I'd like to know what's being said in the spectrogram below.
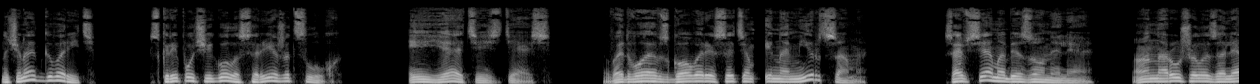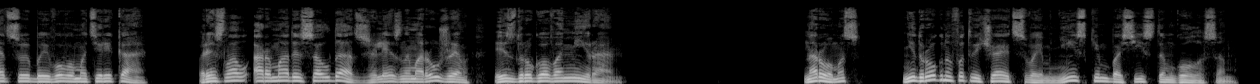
начинает говорить. Скрипучий голос режет слух. «И эти здесь. Вы двое в сговоре с этим иномирцем? Совсем обезумели. Он нарушил изоляцию боевого материка, прислал армады солдат с железным оружием из другого мира. Наромас, не дрогнув, отвечает своим низким басистым голосом.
